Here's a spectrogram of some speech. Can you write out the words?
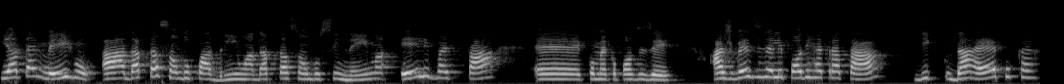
e até mesmo a adaptação do quadrinho, a adaptação do cinema, ele vai estar, tá, é, como é que eu posso dizer? Às vezes ele pode retratar de, da época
